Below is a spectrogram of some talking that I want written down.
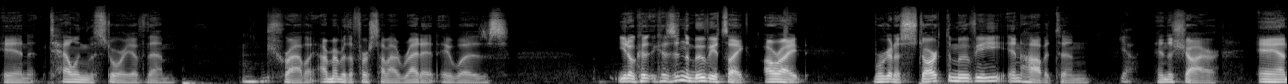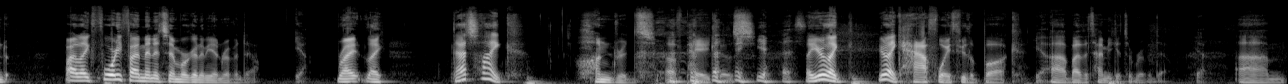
in telling the story of them mm-hmm. traveling. I remember the first time I read it, it was, you know, because in the movie it's like, all right, we're going to start the movie in Hobbiton Yeah. in the Shire, and by like forty five minutes in, we're going to be in Rivendell Yeah. right? Like that's like hundreds of pages. Yes. Like you're like you're like halfway through the book Yeah. uh, by the time you get to Rivendell. Yeah. Um,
